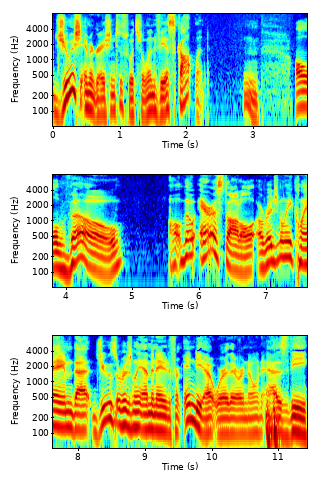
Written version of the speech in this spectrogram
Jewish immigration to Switzerland via Scotland. Hmm. Although, although Aristotle originally claimed that Jews originally emanated from India, where they were known as the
